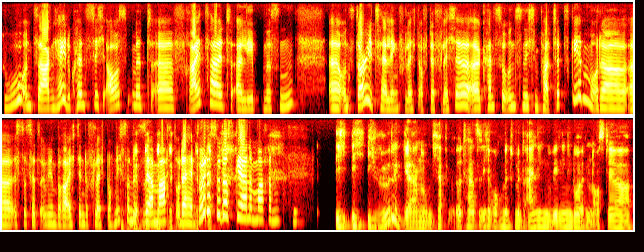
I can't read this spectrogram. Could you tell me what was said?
zu und sagen, hey, du kennst dich aus mit äh, Freizeiterlebnissen äh, und Storytelling vielleicht auf der Fläche. Äh, kannst du uns nicht ein paar Tipps geben oder äh, ist das jetzt irgendwie ein Bereich, den du vielleicht noch nicht so sehr machst oder würdest du das gerne machen? Ich, ich, ich würde gerne und ich habe äh, tatsächlich auch mit, mit einigen wenigen Leuten aus der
